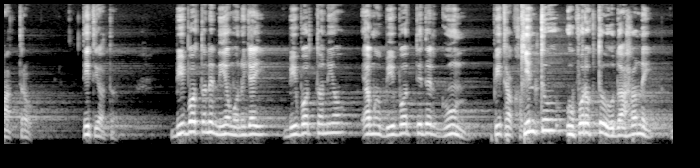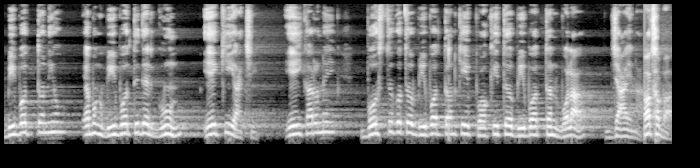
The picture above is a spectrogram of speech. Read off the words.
মাত্র। তৃতীয়ত বিবর্তনের নিয়ম অনুযায়ী বিবর্তনীয় এবং বিবর্তিতের গুণ পৃথক কিন্তু উপরোক্ত উদাহরণে বিবর্তনীয় এবং বিবর্তিতের গুণ একই আছে। এই কারণে বস্তুগত বিবর্তনকে প্রকৃত বিবর্তন বলা যায় না। অথবা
